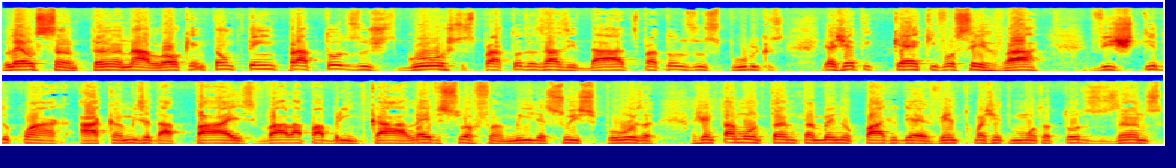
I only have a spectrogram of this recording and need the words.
Léo Santana, Aloca, então tem para todos os gostos, para todas as idades, para todos os públicos. E a gente quer que você vá vestido com a, a camisa da paz, vá lá para brincar, leve sua família, sua esposa. A gente está montando também no pátio de evento, como a gente monta todos os anos,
